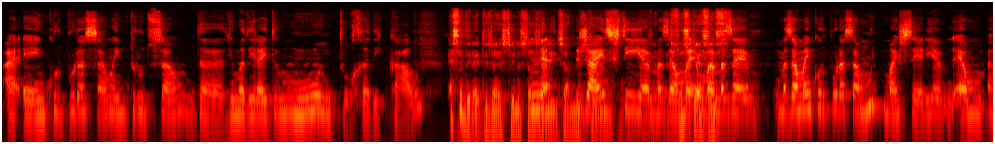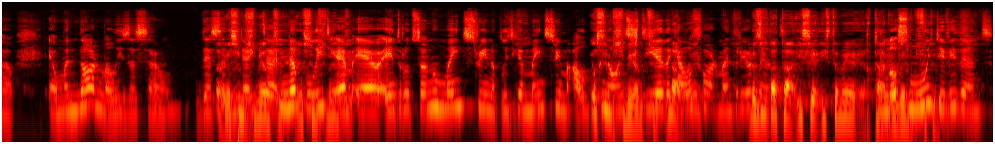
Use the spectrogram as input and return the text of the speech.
a, é a incorporação, a introdução de, de uma direita muito radical. Essa direita já existia nos Estados Unidos há muito já tempo. Já existia, mas é, uma, uma, mas, é, mas é uma incorporação muito mais séria, é, um, é uma normalização dessa Não, direita na política. É, é a introdução no mainstream, na política mainstream, algo que não existia daquela não, eu- forma Mas anteriormente. isso, lá está, isso, é, isso também é. Tornou-se muito evidente.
